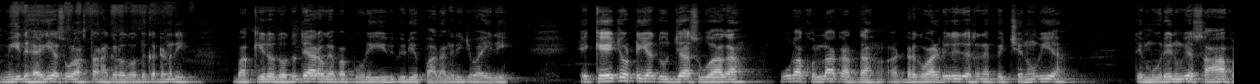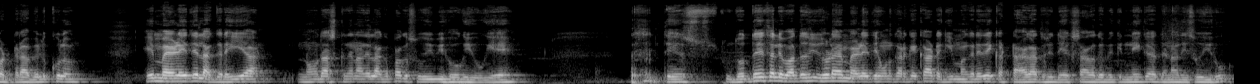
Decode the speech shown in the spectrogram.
ਉਮੀਦ ਹੈਗੀ ਆ 16 17 ਕਿਲੋ ਦੁੱਧ ਕੱਢਣ ਦੀ। ਬਾਕੀ ਜਦੋਂ ਦੁੱਧ ਤਿਆਰ ਹੋ ਗਿਆ, ਆਪਾਂ ਪੂਰੀ ਇਹ ਵੀ ਵੀਡੀਓ ਪਾ ਦਾਂਗੇ ਦੀ ਜਵਾਈ ਦੀ। ਇਹ ਇਹ ਝੋਟੀ ਆ, ਦੂਜਾ ਸੂਆਗਾ ਪੂਰਾ ਖੁੱਲਾ ਕਰਦਾ। ਅੱਡਰ ਕੁਆਲਿਟੀ ਦੀ ਦੇਖਦੇ ਪਿੱਛੇ ਨੂੰ ਵੀ ਆ ਤੇ ਮੂਰੇ ਨੂੰ ਵੀ ਆ, ਸਾਫ਼ ਅੱਡਰ ਆ ਬਿਲਕੁਲ। ਇਹ ਮੈਲੇ ਤੇ ਲੱਗ ਰਹੀ ਆ। 9-10 ਦਿਨਾਂ ਦੇ ਲਗਭਗ ਸੂਈ ਵੀ ਹੋ ਗਈ ਹੋਊਗੀ ਇਹ। ਤੇ ਦੁੱਧ ਦੇ ਥੱਲੇ ਵੱਧ ਸੀ ਥੋੜਾ ਮੈਲੇ ਤੇ ਹੋਣ ਕਰਕੇ ਘਟ ਗਈ, ਮਗਰ ਇਹਦੇ ਕੱਟਾ ਹੈਗਾ। ਤੁਸੀਂ ਦੇਖ ਸਕਦੇ ਹੋ ਵੀ ਕਿੰਨੇ ਕੁ ਦਿਨਾਂ ਦੀ ਸੂਈ ਹੋ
